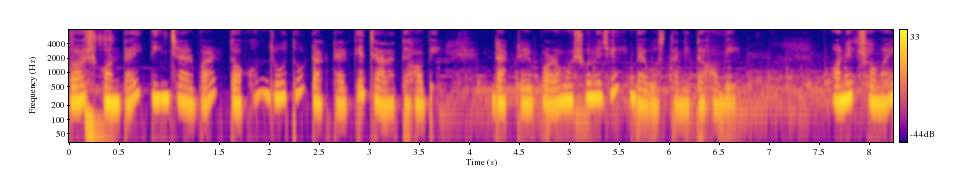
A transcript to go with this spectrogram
দশ ঘন্টায় তিন চারবার তখন দ্রুত ডাক্তারকে জানাতে হবে। ডাক্তারের পরামর্শ অনুযায়ী ব্যবস্থা নিতে হবে। অনেক সময়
